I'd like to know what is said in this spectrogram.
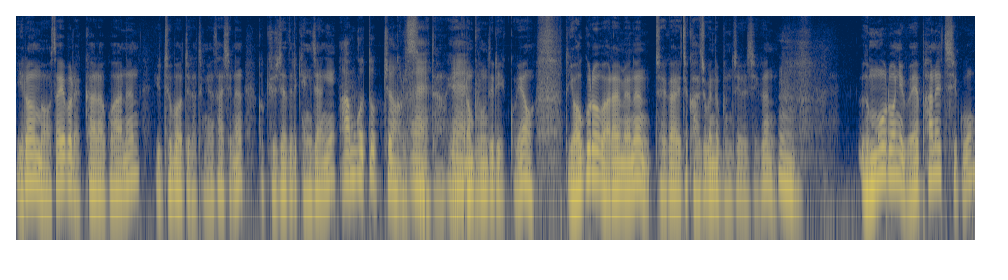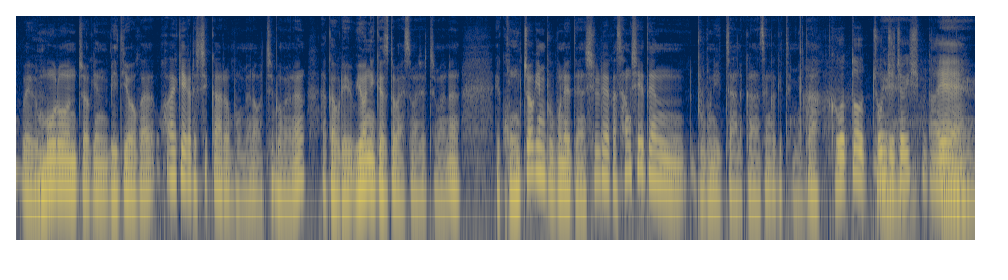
이런 뭐 사이버 레카라고 하는 유튜버들 같은 경우는 사실은 그 규제들이 굉장히 아무것도 없죠. 그렇습니다. 예. 예, 그런 부분들이 있고요. 또 역으로 말하면은 제가 이제 가지고 있는 문제 의식은 음. 음모론이 왜 판을 치고 왜 음모론적인 미디어가 활개를 칠까를 보면 어찌 보면은 아까 우리 위원님께서도 말씀하셨지만은 이 공적인 부분에 대한 신뢰가 상실된 부분이 있지 않을까 하는 생각이 듭니다. 그것도 좋은 네. 지적이십니다. 예. 네.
